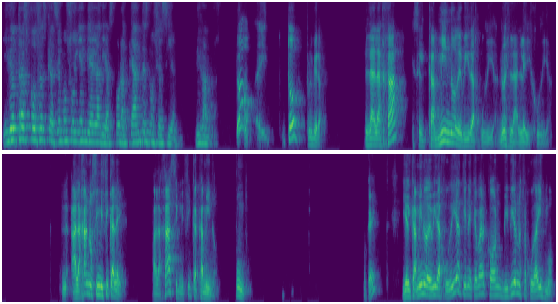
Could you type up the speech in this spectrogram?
y de otras cosas que hacemos hoy en día en la diáspora que antes no se hacían, digamos? No, eh, todo, primero, la alajá es el camino de vida judía, no es la ley judía. Alajá no significa ley. Alajá significa camino. Punto. ¿Ok? Y el camino de vida judía tiene que ver con vivir nuestro judaísmo,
